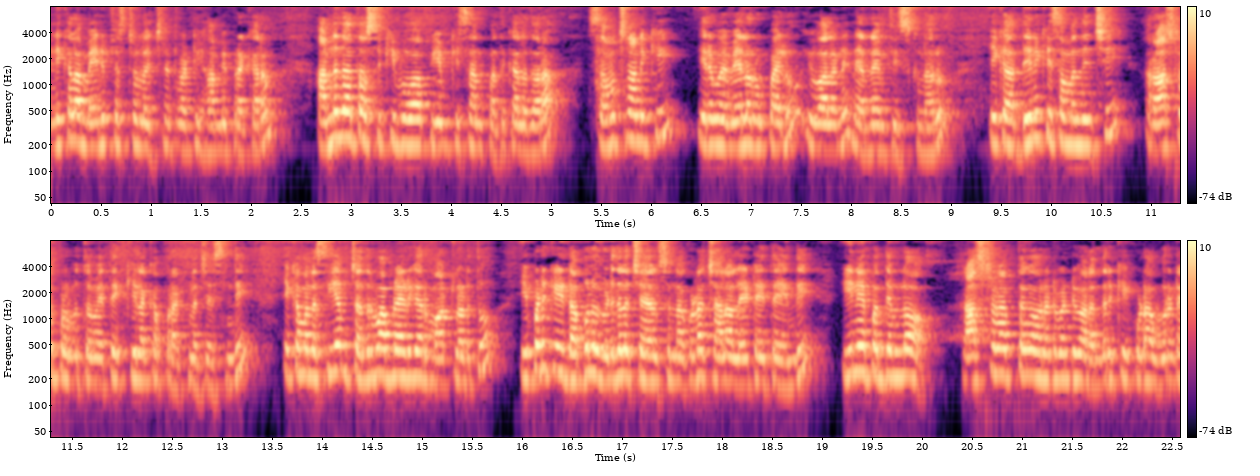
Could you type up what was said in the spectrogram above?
ఎన్నికల మేనిఫెస్టోలో ఇచ్చినటువంటి హామీ ప్రకారం అన్నదాత సుఖీభవ పిఎం కిసాన్ పథకాల ద్వారా సంవత్సరానికి ఇరవై వేల రూపాయలు ఇవ్వాలని నిర్ణయం తీసుకున్నారు. ఇక దీనికి సంబంధించి రాష్ట్ర ప్రభుత్వం అయితే కీలక ప్రకటన చేసింది. ఇక మన సీఎం చంద్రబాబు నాయుడు గారు మాట్లాడుతూ ఇప్పటికీ డబ్బులు విడుదల చేయాల్సిన కూడా చాలా లేట్ అయితే అయింది. ఈ నేపథ్యంలో రాష్ట్ర వ్యాప్తంగా ఉన్నటువంటి వారందరికీ కూడా ఊరట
